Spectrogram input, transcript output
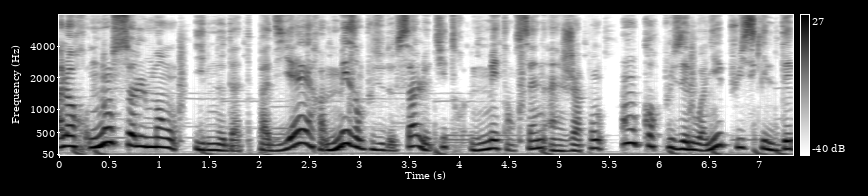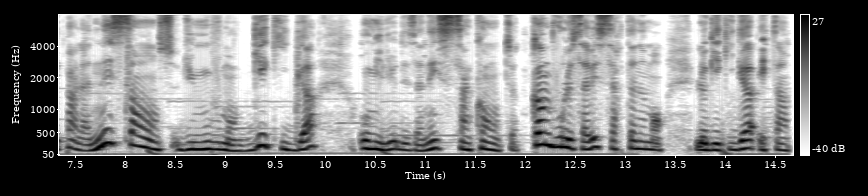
Alors non seulement il ne date pas d'hier, mais en plus de ça, le titre met en scène un Japon encore plus éloigné puisqu'il dépeint la naissance du mouvement Gekiga au milieu des années 50. Comme vous le savez certainement, le Gekiga est un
